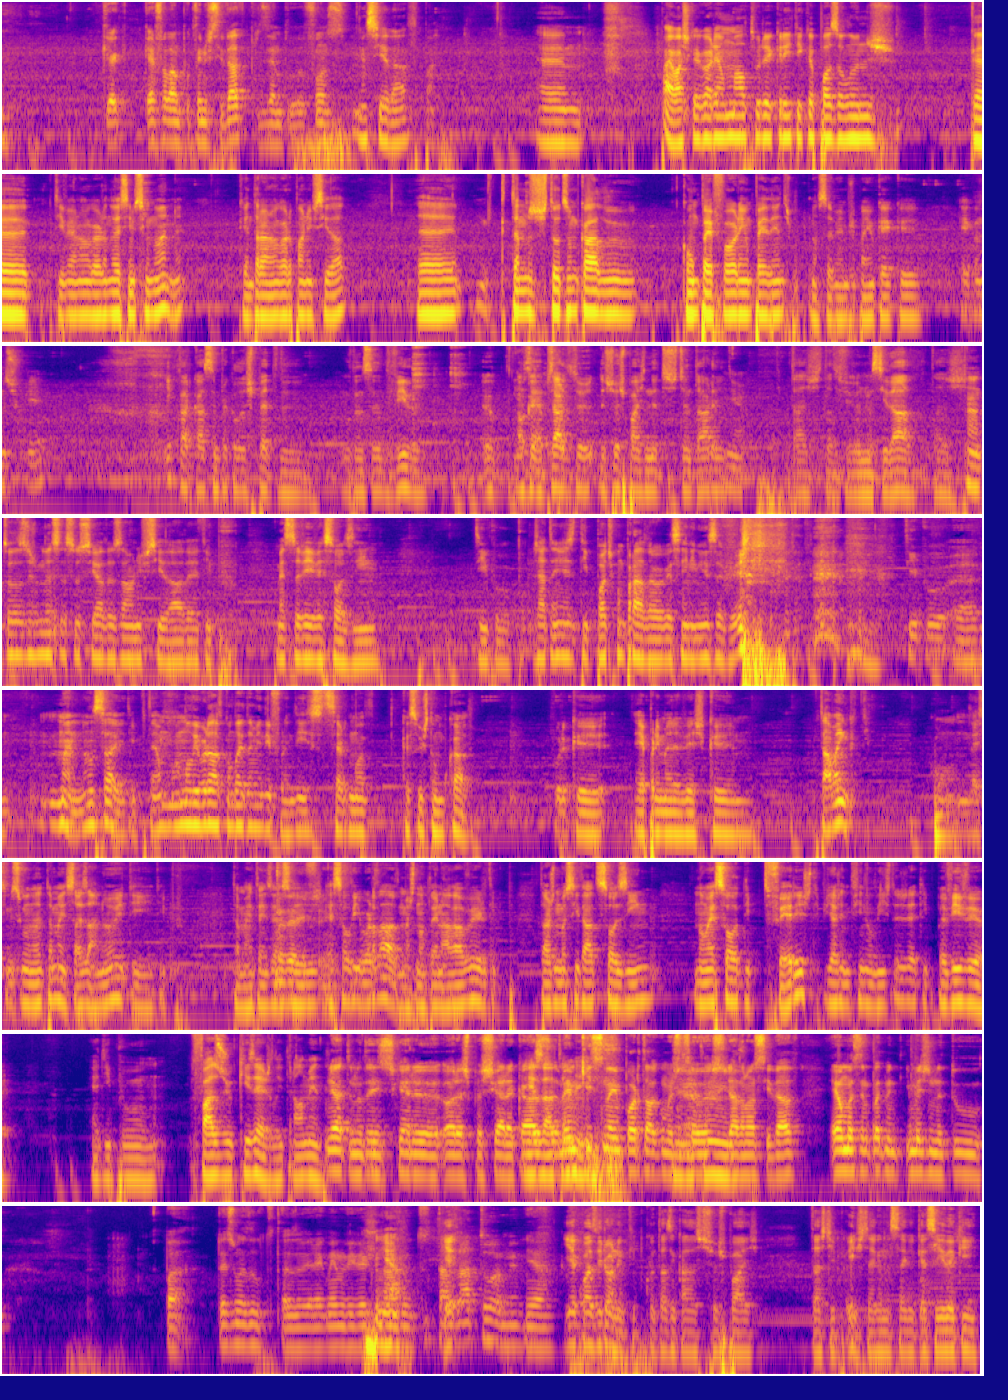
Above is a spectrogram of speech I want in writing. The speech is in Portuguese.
quer, quer falar um pouco da universidade, por exemplo, Afonso? Ansiedade, pá. Ahm, pá, eu acho que agora é uma altura crítica para os alunos que tiveram agora no 12 ano, né? Que entraram agora para a universidade. Ah, que estamos todos um bocado com um pé fora e um pé dentro, porque não sabemos bem o que é que, o que, é que vamos escolher. E claro que há sempre aquele aspecto de mudança de vida. Eu- ok, apesar tu- dos teus pais ainda te sustentarem, Yeah. estás, estás a viver numa cidade, estás. Não, todas as mudanças associadas à universidade é tipo, começas a viver sozinho. Tipo, já tens, tipo, podes comprar droga sem ninguém saber. tipo, ah, mano, não sei, tipo, tem uma uma liberdade completamente diferente e isso de certo modo que assusta um bocado. Porque é a primeira vez que. Está bem que, tipo, com 12 ano também sais à noite e, tipo, também tens é essas- diferente. essa liberdade, mas não tem nada a ver. Tipo, estás numa cidade sozinho, não é só tipo de férias, tipo viagem de finalistas, é tipo a viver. É tipo, fazes o que quiseres, literalmente. Já, tu não tens sequer uh, horas para chegar a casa, Exatamente. mesmo que isso não importa a algumas pessoas já da nossa cidade. É uma cena completamente. Imagina tu. pá, tu és um adulto, estás a ver? É mesmo viver como um Yeah. adulto. Estás à toa mesmo. Yeah. E é quase irónico, tipo, quando estás em casa dos teus pais, estás tipo, isto é grande cega, quer sair daqui.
